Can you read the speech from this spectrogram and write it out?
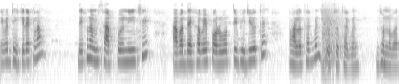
এবার ঢেকে রাখলাম। দেখুন আমি সার্ভ করে নিয়েছি। আবার দেখাবে পরবর্তী ভিডিওতে। ভালো থাকবেন, সুস্থ থাকবেন। ধন্যবাদ।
